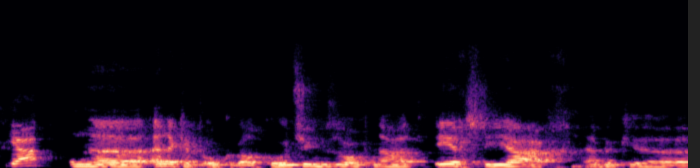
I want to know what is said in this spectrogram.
Ja. En, uh, en ik heb ook wel coaching gezocht. Na het eerste jaar heb ik uh,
